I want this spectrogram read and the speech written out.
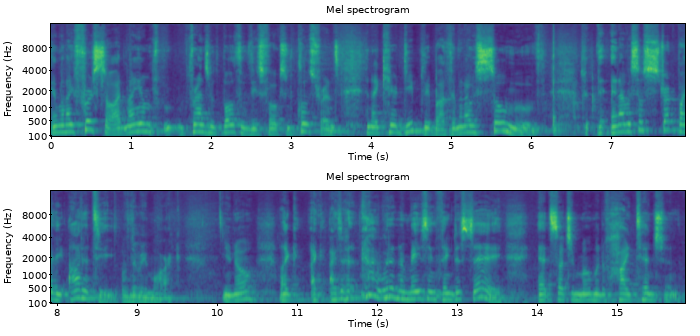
And when I first saw it, and I am friends with both of these folks and close friends, and I care deeply about them, and I was so moved. And I was so struck by the oddity of the remark. You know, like I, I thought, God, what an amazing thing to say at such a moment of high tension.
